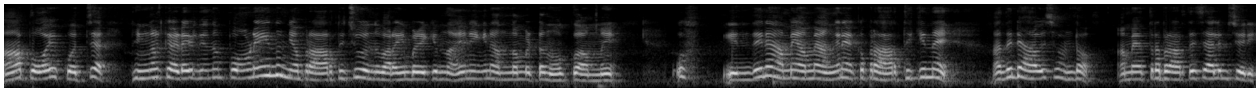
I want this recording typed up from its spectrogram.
ആ പോയ കൊച്ച് നിങ്ങൾക്കിടയിൽ നിന്നും പോണേന്നും ഞാൻ പ്രാർത്ഥിച്ചു എന്ന് പറയുമ്പോഴേക്കും നയന ഇങ്ങനെ അന്തം വിട്ട് നോക്കുക അമ്മേ. ഉഫ്. എന്തിനാ അമ്മ അമ്മ അങ്ങനെയൊക്കെ പ്രാർത്ഥിക്കുന്നേ? അതിന്റെ ആവശ്യമുണ്ടോ? അമ്മ എത്ര പ്രാർത്ഥിച്ചാലും ശരി.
